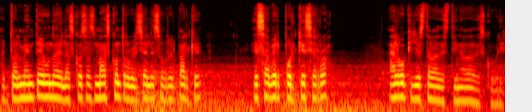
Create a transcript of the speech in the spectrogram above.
Actualmente una de las cosas más controversiales sobre el parque es saber por qué cerró, algo que yo estaba destinado a descubrir.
